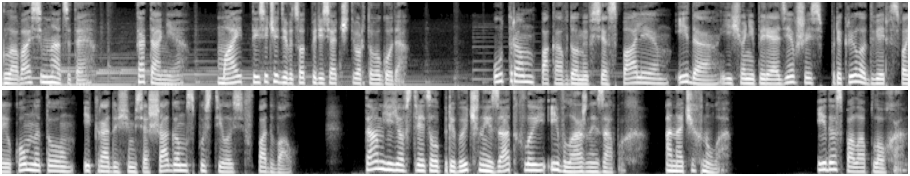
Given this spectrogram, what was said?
Глава 17. Катание. Май 1954 года. Утром, пока в доме все спали, Ида, еще не переодевшись, прикрыла дверь в свою комнату и крадущимся шагом спустилась в подвал. Там ее встретил привычный, затхлый и влажный запах. Она чихнула. Ида спала плохо.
